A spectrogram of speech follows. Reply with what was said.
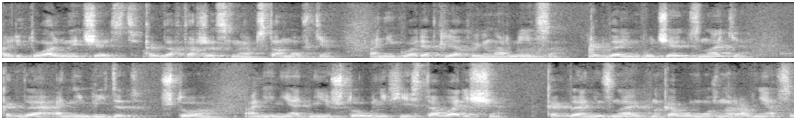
ритуальная часть, когда в торжественной обстановке они говорят клятву юнармейца, когда им вручают знаки, когда они видят, что они не одни, что у них есть товарищи, когда они знают, на кого можно равняться.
